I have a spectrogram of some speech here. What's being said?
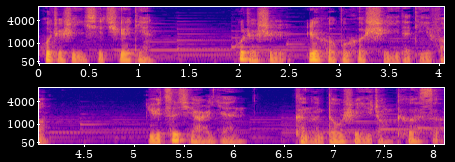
或者是一些缺点，或者是任何不合时宜的地方，与自己而言。可能都是一种特色。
